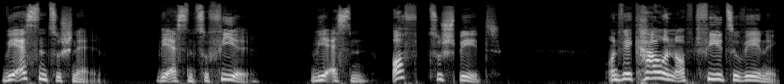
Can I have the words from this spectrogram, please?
Wir essen zu schnell. Wir essen zu viel. Wir essen oft zu spät. Und wir kauen oft viel zu wenig.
